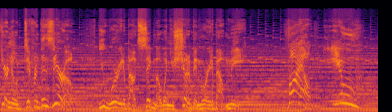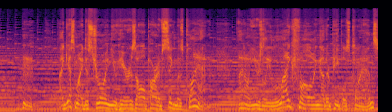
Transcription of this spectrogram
You're no different than Zero. You worried about Sigma when you should have been worried about me. Vile! You... Hmm. I guess my destroying you here is all part of Sigma's plan. I don't usually like following other people's plans.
